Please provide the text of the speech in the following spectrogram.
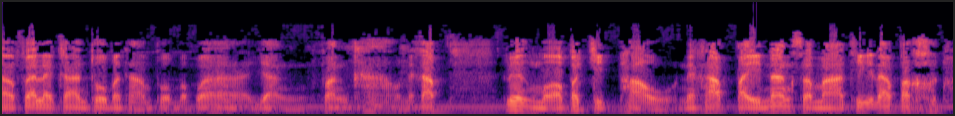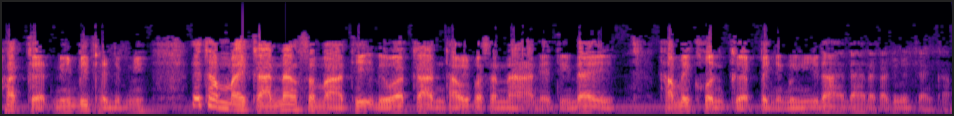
าแฟนรายการโทรมาถามผมบอกว่าอย่างฟังข่าวนะครับ เรื่องหมอประกิตเผ่านะครับ ไปนั่งสมาธิแล้วปรากฏว่าเกิดนิมิตเห็นอย่างนี้เอ๊ะทำไมการนั่งสมาธิหรือว่าการทำวิปัสสนาเนี่ยถึงได้ทำให้คนเกิดเป็นอย่างนี้ได้ได้นะครับเจ้าคุณจังครับ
